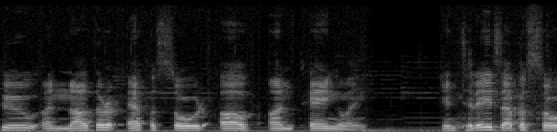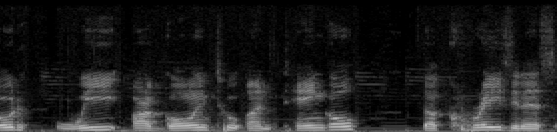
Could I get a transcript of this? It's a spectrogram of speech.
To another episode of Untangling. In today's episode, we are going to untangle the craziness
